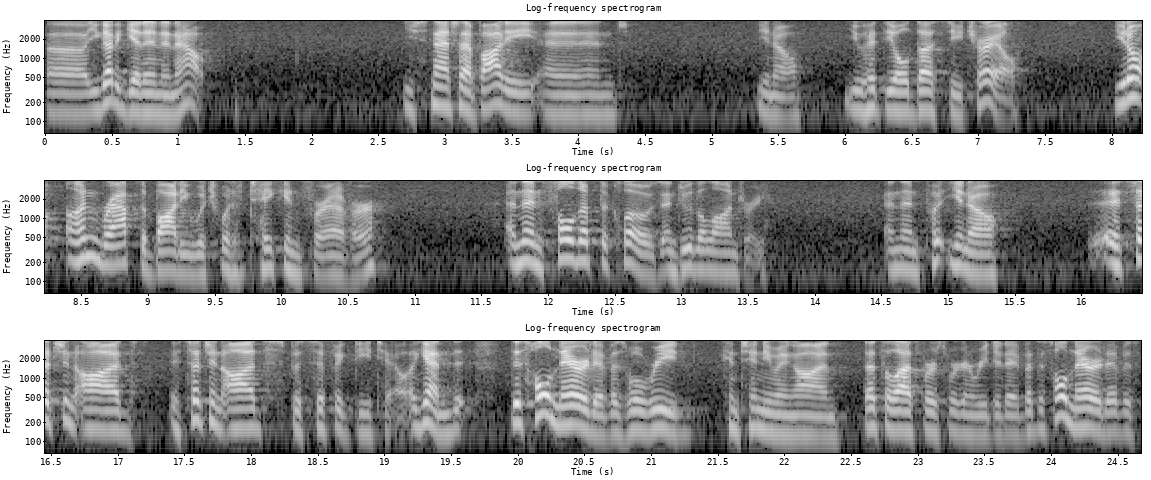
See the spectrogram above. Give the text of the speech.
uh, you got to get in and out. You snatch that body and, you know, you hit the old dusty trail. You don't unwrap the body, which would have taken forever, and then fold up the clothes and do the laundry. And then put, you know, it's such an odd, it's such an odd specific detail. Again, th- this whole narrative, as we'll read continuing on, that's the last verse we're going to read today, but this whole narrative is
